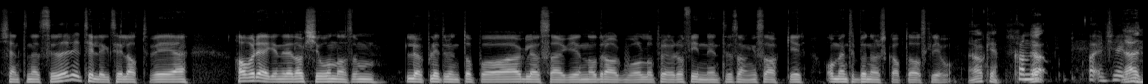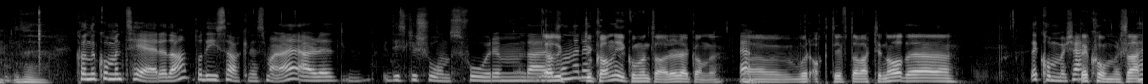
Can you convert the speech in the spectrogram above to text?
kjente nettsider, i tillegg til at vi eh, har vår egen redaksjon da, som løper litt rundt oppå Gløshaugen og Dragvoll og prøver å finne interessante saker om entreprenørskap da, å skrive om. Ja, okay. Kan du, Ja. Unnskyld. Ja, Kan du kommentere da på de sakene som er der? Er det diskusjonsforum der Ja, og du, sånn, du kan gi kommentarer, det kan du. Ja. Uh, hvor aktivt det har vært til nå, det, Det kommer seg. det kommer seg.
